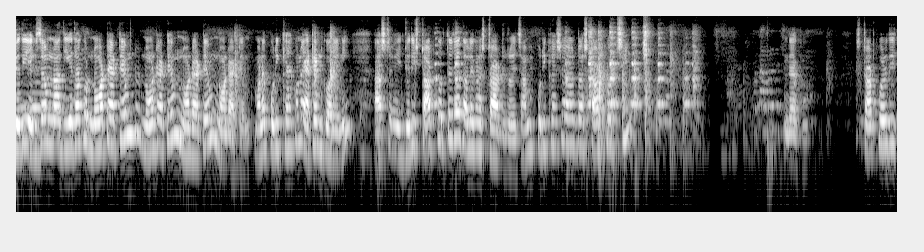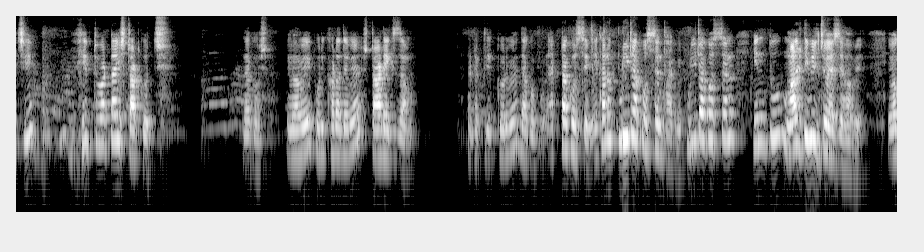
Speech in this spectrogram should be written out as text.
যদি এক্সাম না দিয়ে থাকো not attempt not attempt not attempt not attempt মানে পরীক্ষা এখনও অ্যাটেন্ড করেনি। আর যদি স্টার্ট করতে চাও, তাহলে এখানে স্টার্ট রয়েছে। আমি পরীক্ষাটা স্টার্ট করছি। দেখো স্টার্ট করে দিচ্ছি। ফিফথ বারটাই স্টার্ট করছি। দেখো, এভাবেই পরীক্ষাটা দেবে স্টার্ট এক্সাম এটা ক্লিক করবে। দেখো, একটা কোশ্চেন এখানে কুড়িটা কোশ্চেন থাকবে। কুড়িটা কোশ্চেন কিন্তু মাল্টিপিল চয়েসে হবে। এবং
